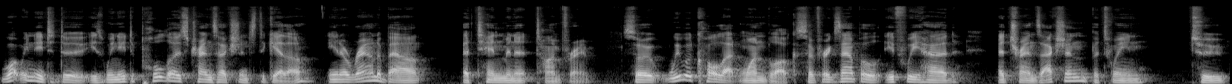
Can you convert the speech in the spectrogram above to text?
what we need to do is we need to pull those transactions together in around about a 10 minute time frame. So we would call that one block. So for example, if we had a transaction between two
